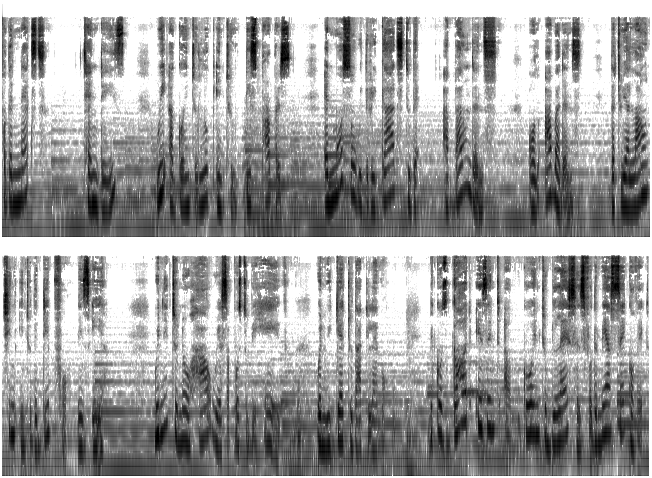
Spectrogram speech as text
for the next 10 days, we are going to look into this purpose and more so with regards to the abundance or abundance that we are launching into the deep for this year. We need to know how we are supposed to behave when we get to that level. Because God isn't uh, going to bless us for the mere sake of it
